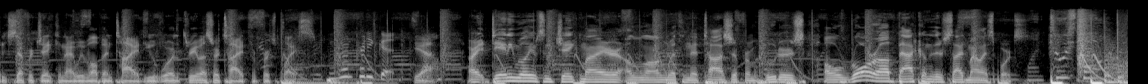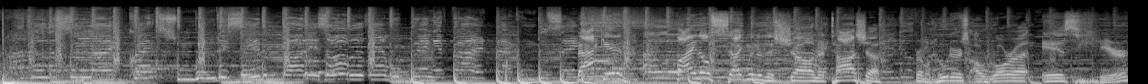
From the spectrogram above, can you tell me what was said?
except for Jake and I. We've all been tied. You, or the three of us are tied for first place. We've been pretty good. Yeah. All right. Danny Williams and Jake Meyer, along with Natasha from Hooters, Aurora, back on the other side. Mile High Sports. Back in. Final segment of the show. Natasha from Hooters Aurora is here.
